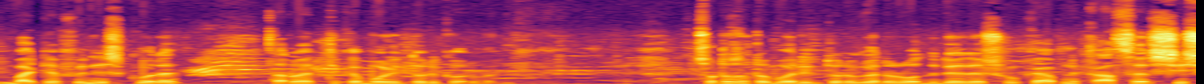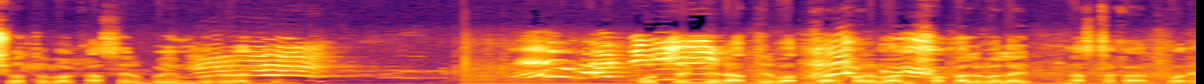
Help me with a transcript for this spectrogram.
বাড়িটা ফিনিশ করে তারপর থেকে বড়ি তৈরি করবেন। ছোটো ছোটো বড়ি তৈরি করে রোদ দিয়ে শুকে আপনি কাছের শিশু অথবা কাছের বয়ম ভরে রাখবেন। প্রত্যেক দিন রাত্রে ভাত খাওয়ার পরে এবং সকালবেলায় নাস্তা খাওয়ার পরে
